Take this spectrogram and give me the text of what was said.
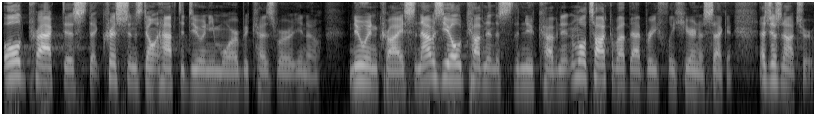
old practice that Christians don't have to do anymore because we're, you know, new in Christ. And that was the old covenant, this is the new covenant. And we'll talk about that briefly here in a second. That's just not true.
